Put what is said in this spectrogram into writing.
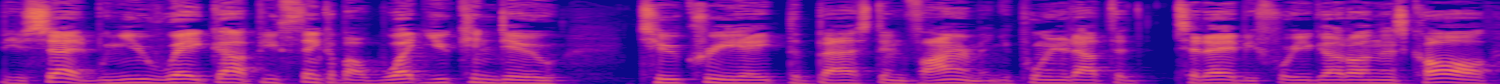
You said when you wake up, you think about what you can do to create the best environment. You pointed out that today, before you got on this call,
